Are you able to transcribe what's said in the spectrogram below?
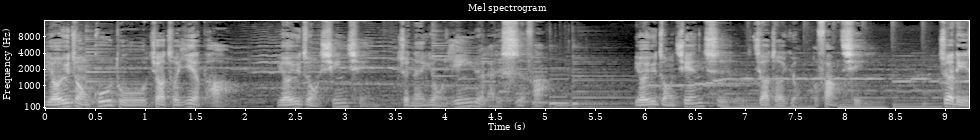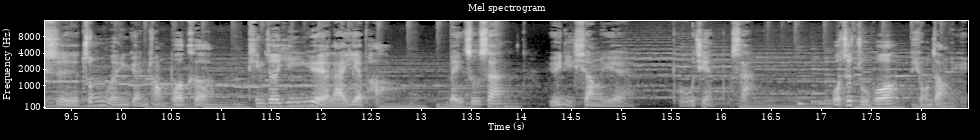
有一种孤独叫做夜跑，有一种心情只能用音乐来释放，有一种坚持叫做永不放弃。这里是中文原创播客，听着音乐来夜跑，每周三与你相约，不见不散。我是主播熊掌鱼。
